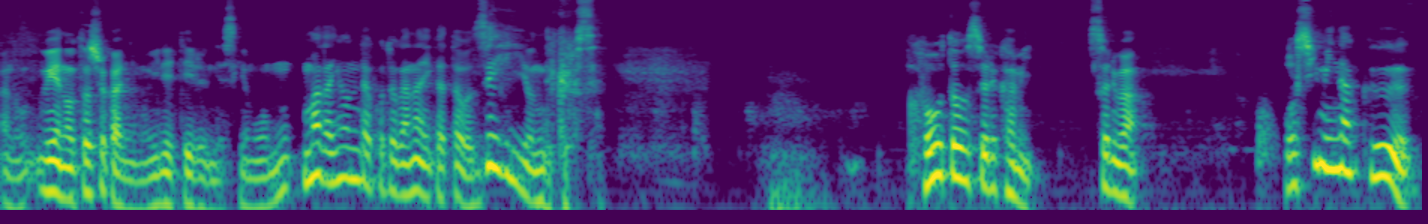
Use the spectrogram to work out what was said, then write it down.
あの上の図書館にも入れているんですけども、まだ読んだことがない方はぜひ読んでください。高騰する神。それは、惜しみなく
